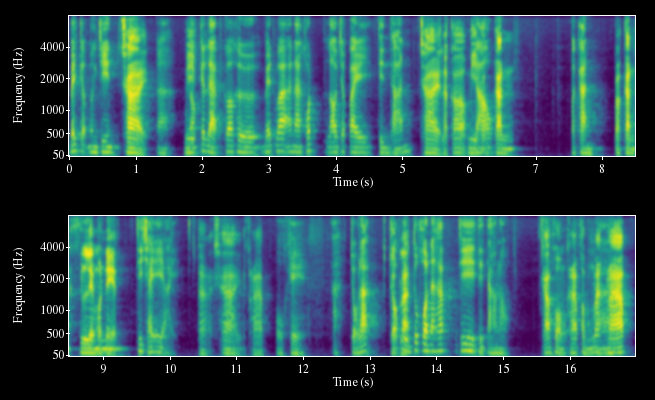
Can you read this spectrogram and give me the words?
เบสกับเมืองจีนใช่อ่ามี ล็อกเก็ตแลบก็คือเบสว่าอนาคตเราจะไปถิ่นฐาน ใช่แล้วก็มีดาวประกันประกันประกันคือเลมอนเนดที่ใช้ AI อ่าใช่ครับ โอเคอะจบละจบละ ขอบคุณทุกคนนะครับที่ติดตามเรา ครับผมครับ ขอบคุณมากครับครับ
